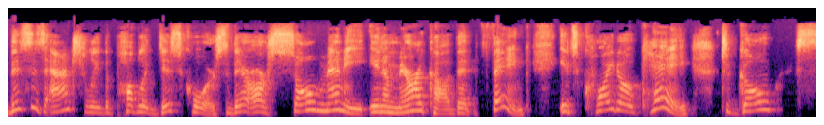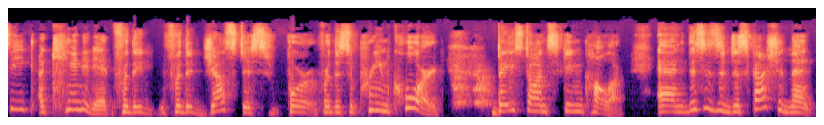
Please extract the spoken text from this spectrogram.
this is actually the public discourse. There are so many in America that think it's quite okay to go seek a candidate for the for the justice for for the Supreme Court based on skin color. And this is a discussion that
